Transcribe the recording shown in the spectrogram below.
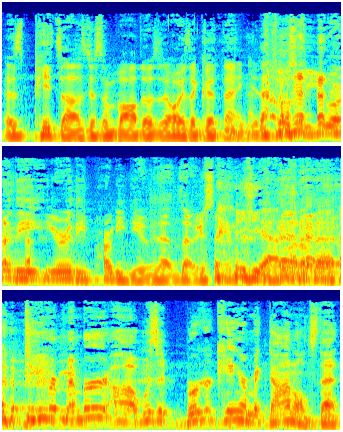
his pizza was just involved. It was always a good thing, you know. so you are the you're the party dude. That's what you're saying. yeah, a little bit. Do you remember? Uh, was it Burger King or McDonald's that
